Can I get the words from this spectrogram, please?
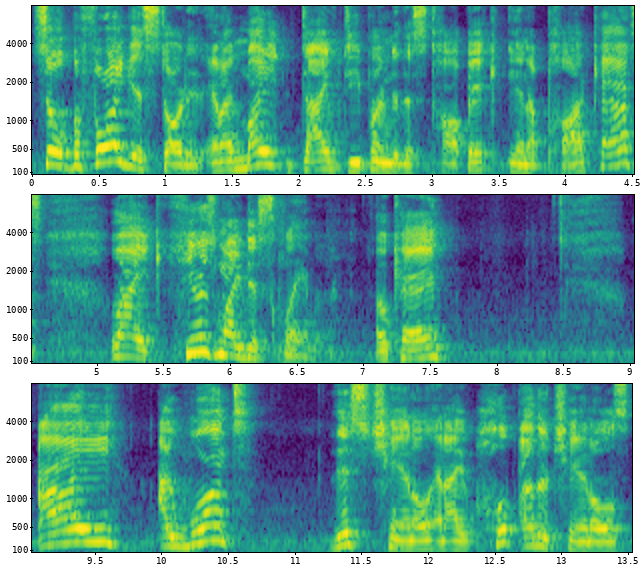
So before I get started, and I might dive deeper into this topic in a podcast, like, here's my disclaimer, okay? I, I want this channel, and I hope other channels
